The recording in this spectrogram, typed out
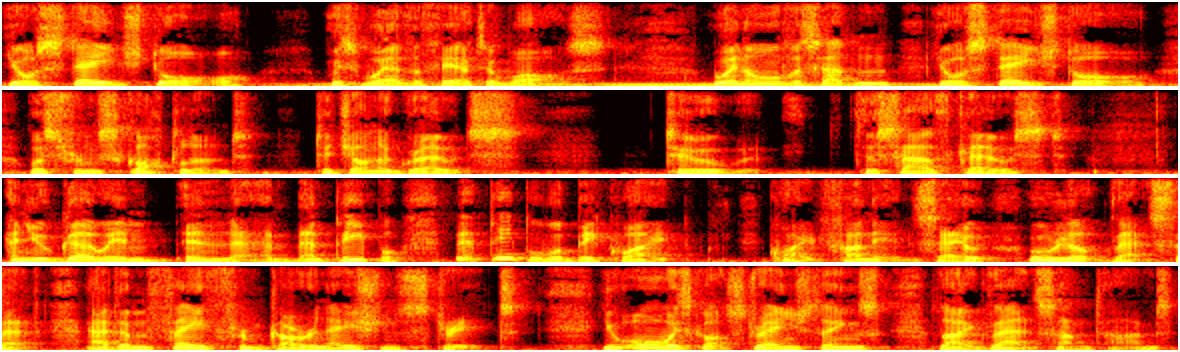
your stage door was where the theatre was. When all of a sudden your stage door was from Scotland to John O'Groats to the south coast, and you go in in there, and people people would be quite quite funny and say, "Oh, look, that's that Adam Faith from Coronation Street." You always got strange things like that sometimes,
